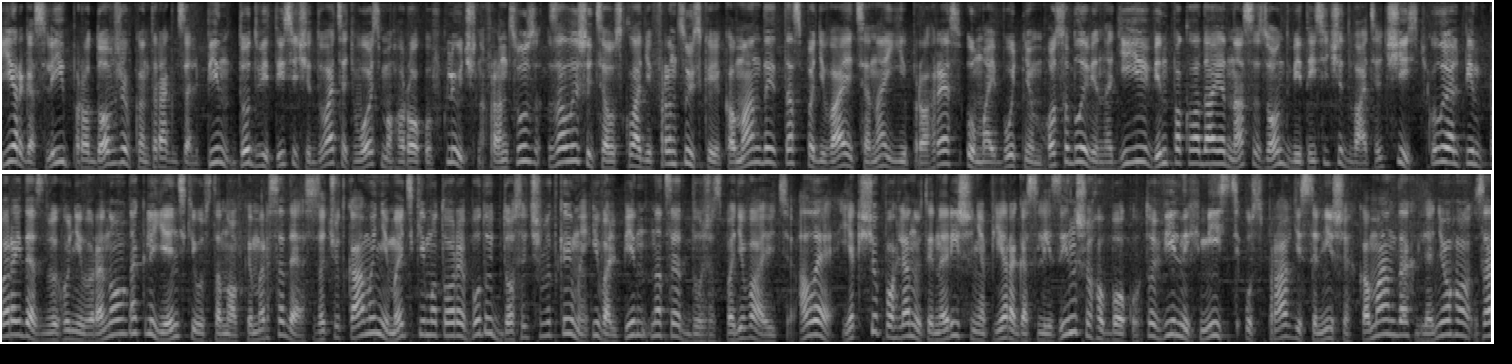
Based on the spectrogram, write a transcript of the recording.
П'єр Гаслі продовжив контракт з Альпін до 2028 року включно. Француз залишиться у складі французької команди та сподівається на її прогрес у майбутньому. Особливі надії він покладає на сезон 2026, коли Альпін перейде з двигунів Рено на клієнтські установки Мерседес. За чутками німецькі мотори будуть досить швидкими, і в Альпін на це дуже сподіваються. Але якщо поглянути на рішення П'єра Гаслі з іншого боку, то вільних місць у справді сильніших командах для нього зараз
